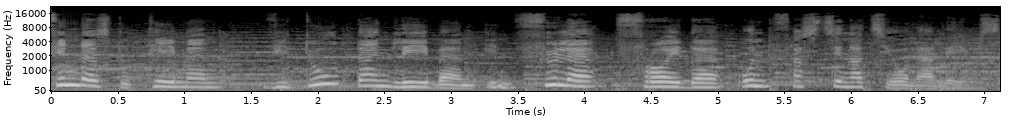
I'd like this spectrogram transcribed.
findest du Themen, wie du dein Leben in Fülle, Freude und Faszination erlebst.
